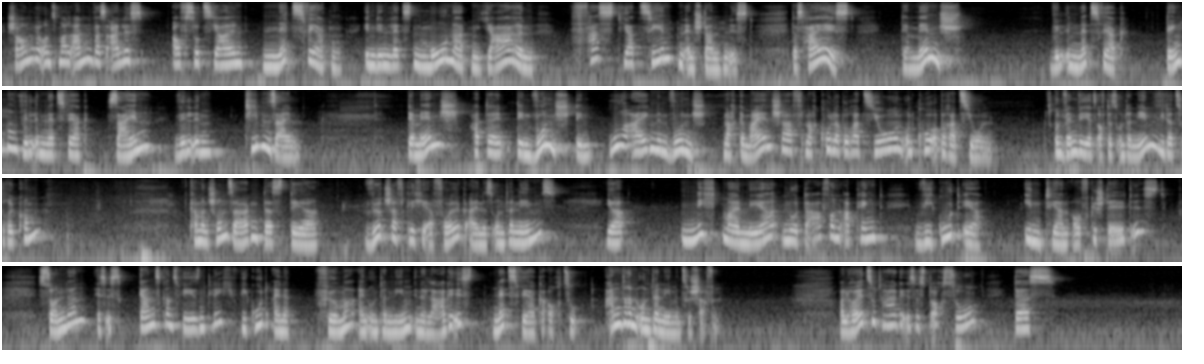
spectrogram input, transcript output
Schauen wir uns mal an, was alles auf sozialen Netzwerken in den letzten Monaten, Jahren, fast Jahrzehnten entstanden ist. Das heißt, der Mensch will im Netzwerk denken, will im Netzwerk sein, will im Team sein. Der Mensch hatte den Wunsch, den ureigenen Wunsch nach Gemeinschaft, nach Kollaboration und Kooperation. Und wenn wir jetzt auf das Unternehmen wieder zurückkommen, kann man schon sagen, dass der wirtschaftliche Erfolg eines Unternehmens ja nicht mal mehr nur davon abhängt, wie gut er intern aufgestellt ist, sondern es ist ganz, ganz wesentlich, wie gut eine Firma, ein Unternehmen in der Lage ist, Netzwerke auch zu anderen Unternehmen zu schaffen. Weil heutzutage ist es doch so, dass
